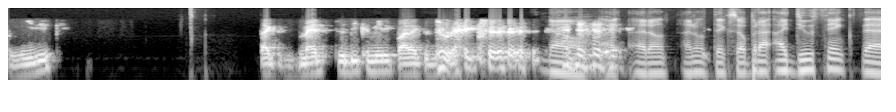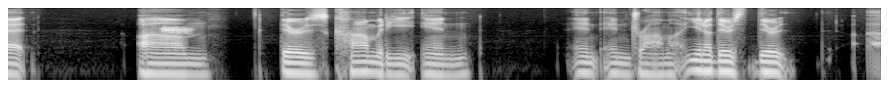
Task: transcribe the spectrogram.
comedic? Like meant to be comedic by like the director. No, I, I don't. I don't think so. But I, I do think that um, there's comedy in in in drama. You know, there's there uh,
